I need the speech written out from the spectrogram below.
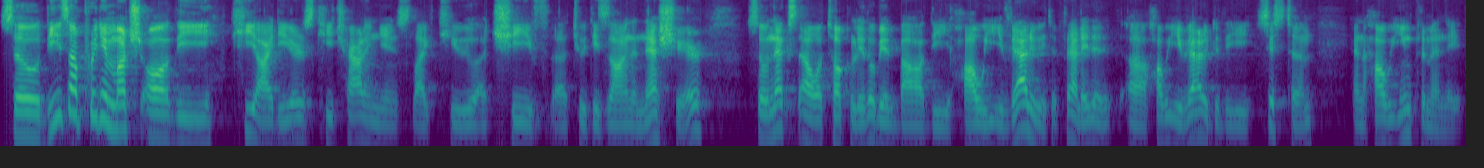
So these are pretty much all the key ideas, key challenges like to achieve, uh, to design the Netshare. So next, I will talk a little bit about the how we evaluate, validate, uh, how we evaluate the system and how we implement it.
